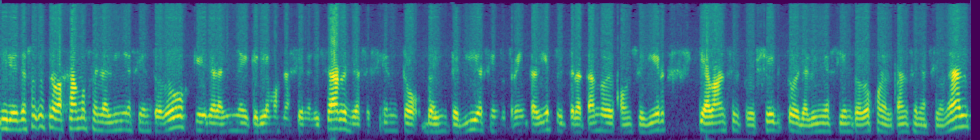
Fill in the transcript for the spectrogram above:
Mire, nosotros trabajamos en la línea 102, que era la línea que queríamos nacionalizar desde hace 120 días, 130 días. Estoy tratando de conseguir que avance el proyecto de la línea 102 con alcance nacional,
